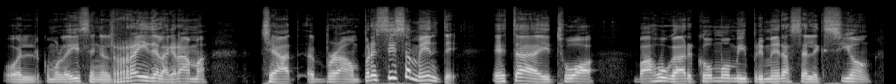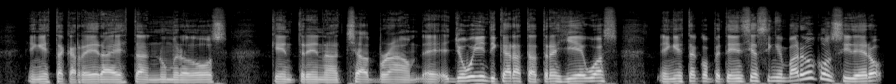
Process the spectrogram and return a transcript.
o el, como le dicen, el rey de la grama, Chad Brown. Precisamente, esta Itua va a jugar como mi primera selección en esta carrera, esta número 2 que entrena Chad Brown. Eh, yo voy a indicar hasta tres yeguas en esta competencia, sin embargo, considero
